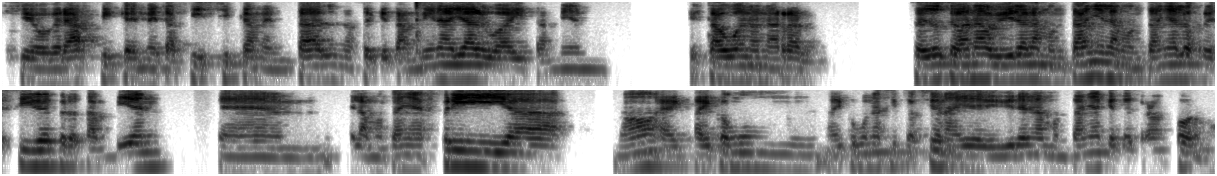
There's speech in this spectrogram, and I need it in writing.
geográfica y metafísica, mental, no sé, que también hay algo ahí también que está bueno narrar. O sea, ellos se van a vivir a la montaña y la montaña los recibe, pero también em, la montaña es fría, ¿no? Hay, como un, hay como una situación ahí de vivir en la montaña que te transforma.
